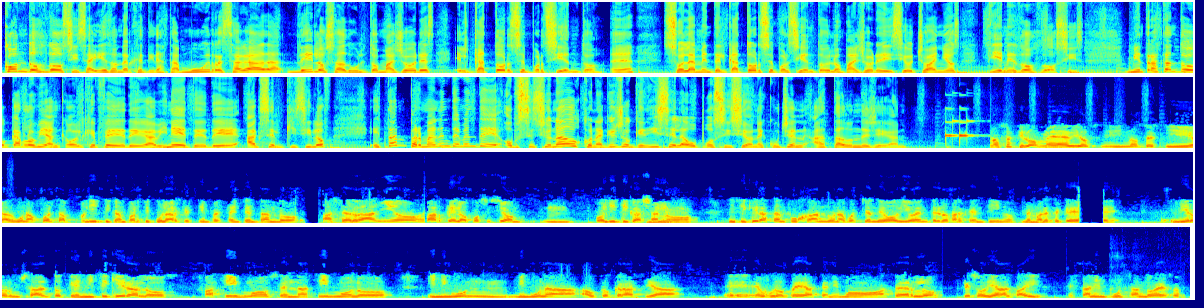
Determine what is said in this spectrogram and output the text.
Con dos dosis, ahí es donde Argentina está muy rezagada, de los adultos mayores, el 14%. ¿eh? Solamente el 14% de los mayores de 18 años tiene dos dosis. Mientras tanto, Carlos Bianco, el jefe de gabinete de Axel Kisilov, están permanentemente obsesionados con aquello que dice la oposición. Escuchen hasta dónde llegan. No sé si los medios y no sé si alguna fuerza política en particular que siempre está intentando hacer daño. Parte de la oposición mm, política ya no, ni siquiera está empujando una cuestión de odio entre los argentinos. Me parece que dieron un salto que ni siquiera los fascismos, el nazismo lo, y ningún, ninguna autocracia eh, europea se animó a hacerlo, que es odiar al país. Están impulsando eso.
